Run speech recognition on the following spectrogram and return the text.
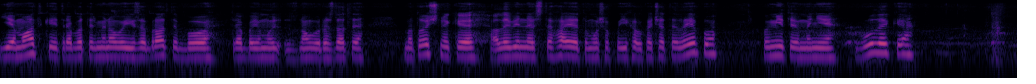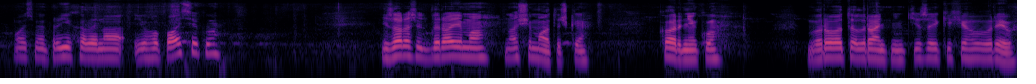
є матки, і треба терміново їх забрати, бо треба йому знову роздати маточники, але він не встигає, тому що поїхав качати липу. Помітив мені вулики. Ось ми приїхали на його пасіку. І зараз відбираємо наші маточки. Карніку. Варотолерантні, ті, за яких я говорив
